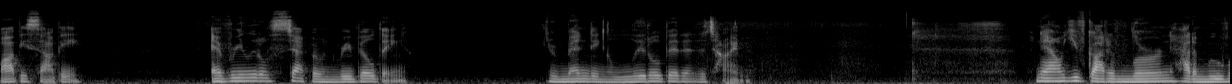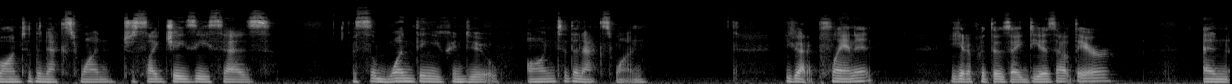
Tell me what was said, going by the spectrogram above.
Wabi sabi. Every little step in rebuilding you're mending a little bit at a time. Now you've got to learn how to move on to the next one. Just like Jay Z says, it's the one thing you can do. On to the next one. You got to plan it, you got to put those ideas out there. And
